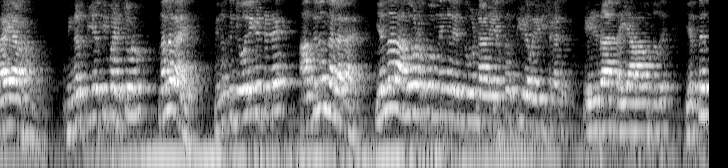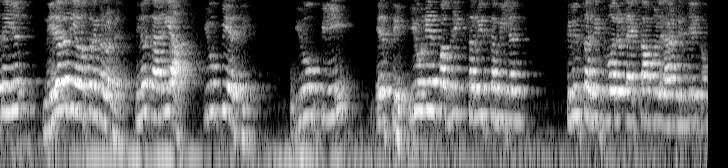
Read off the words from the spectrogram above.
തയ്യാറാകുന്നത് നിങ്ങൾ പി എസ് സി പഠിച്ചോളൂ നല്ല കാര്യം. നിങ്ങൾക്ക് ജോലി കിട്ടട്ടെ അതിലും നല്ല കാര്യം. എന്നാൽ അതോടൊപ്പം നിങ്ങൾ എന്തുകൊണ്ടാണ് എസ് എസ് സിയുടെ പരീക്ഷകൾ എഴുതാൻ തയ്യാറാവുന്നത്? എസ് എസ് സിയിൽ നിരവധി അവസരങ്ങളുണ്ട്. നിങ്ങൾക്ക് അറിയാം U P S C U P S C union public service commission civil service പോലെയുള്ള എക്സാമ്പിൾ ഹാൻഡിൽ ചെയ്യുന്നു.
